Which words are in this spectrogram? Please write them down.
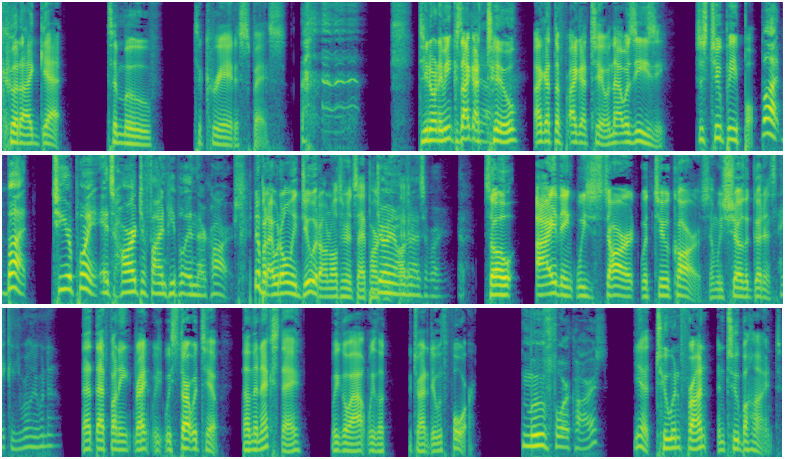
could I get to move to create a space? Do you know what I mean? Because I got Yeah. two. I got the I got two, and that was easy. Just two people. But but to your point, it's hard to find people in their cars No, but I would only do it on alternate side parking. during alternate parking. So I think we start with two cars and we show the goodness. Hey, can you roll your window? That that funny, right? We we start with two. Then the next day we go out. We look. We try to do with four. Move four cars Yeah, two in front and two behind.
